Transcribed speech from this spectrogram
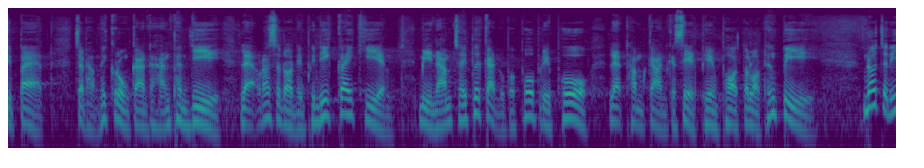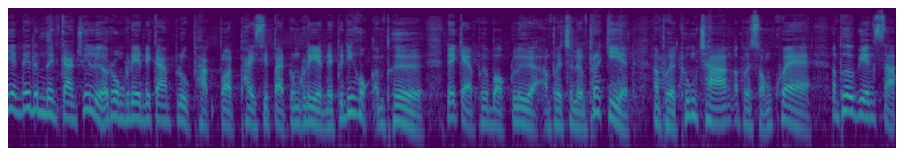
2568 จะทำให้โครงการทหารพันธ์ดีและรัษฎรในพื้นที่ใกล้เคียง มีน้ำใช้เพื่อการอุปโภคบริโภค และทำการเกษตรเพียงพอตลอดทั้งปีนอกจากนี้ยังได้ดำเนินการช่วยเหลือโรงเรียนในการปลูกผักปลอดภัย 18 โรงเรียนในพื้นที่ 6อำเภอ ได้แก่อำเภอบ่อเกลืออำเภอเฉลิมพระเกียรติอำเภอทุ่งช้างอำเภอสองแควอำเภอเวียงสา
